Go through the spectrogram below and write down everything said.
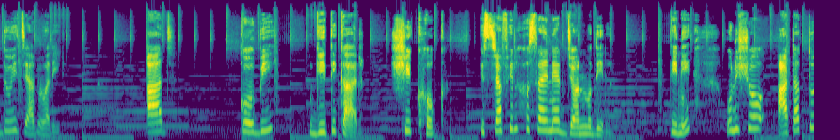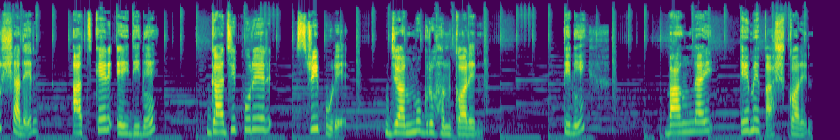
দুই জানুয়ারি। আজ কবি, গীতিকার, শিক্ষক ইসরাফিল হোসাইনের জন্মদিন। তিনি উনিশশো আটাত্তর সালের আজকের এই দিনে গাজীপুরের শ্রীপুরে জন্মগ্রহণ করেন। তিনি বাংলায় এম এ পাশ করেন।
